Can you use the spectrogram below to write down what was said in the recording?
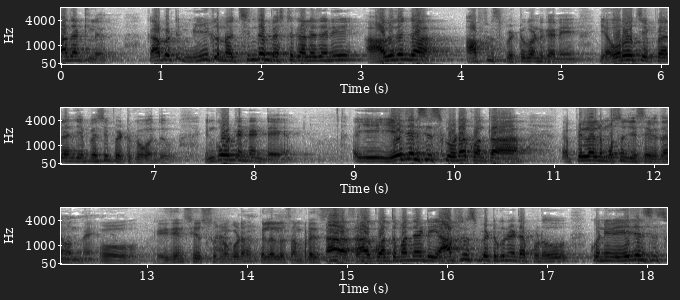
కాదంటలేదు. కాబట్టి మీకు నచ్చిందే బెస్ట్ కాలేజ్ అని ఆ విధంగా ఆప్షన్స్ పెట్టుకోండి కానీ ఎవరో చెప్పారని చెప్పేసి పెట్టుకోవద్దు. ఇంకోటి ఏంటంటే ఈ ఏజెన్సీస్ కూడా కొంత పిల్లల్ని మోసం చేసే విధంగా ఉన్నాయి. ఓ ఏజెన్సీస్ కూడా పిల్లలు సంప్రదిస్తారు కొంతమంది అంటే ఈ ఆప్షన్స్ పెట్టుకునేటప్పుడు కొన్ని ఏజెన్సీస్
